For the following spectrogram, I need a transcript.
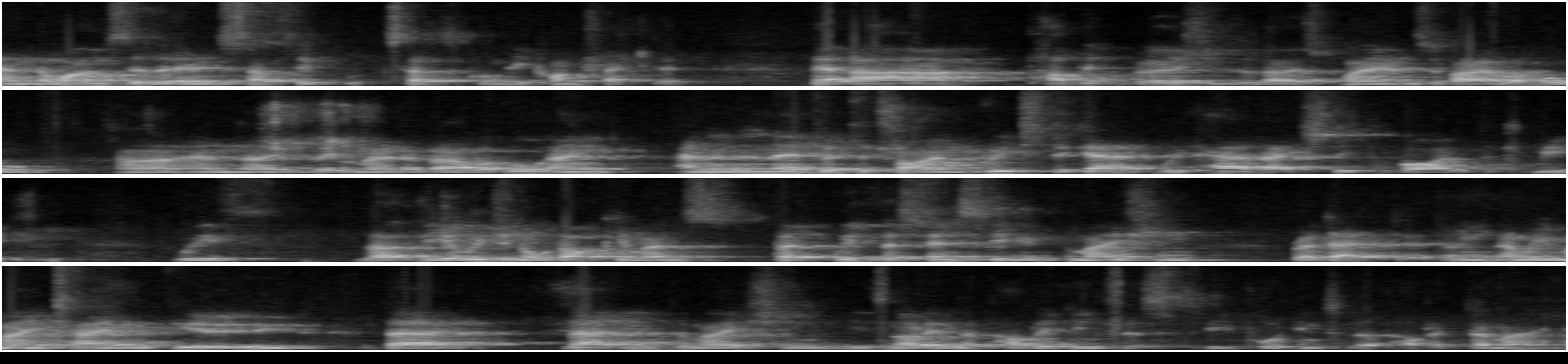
and the ones that are then subsequently contracted. There are public versions of those plans available uh, and they've been made available. And, and in an effort to try and bridge the gap, we have actually provided the committee with the, the original documents, but with the sensitive information redacted. And, and we maintain the view that that information is not in the public interest to be put into the public domain.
